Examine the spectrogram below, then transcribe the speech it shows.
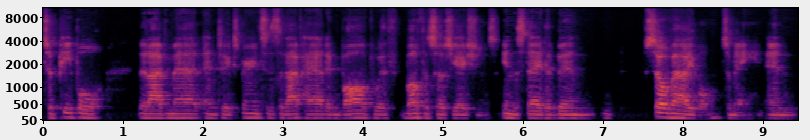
to people that I've met and to experiences that I've had involved with both associations in the state have been so valuable to me. And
